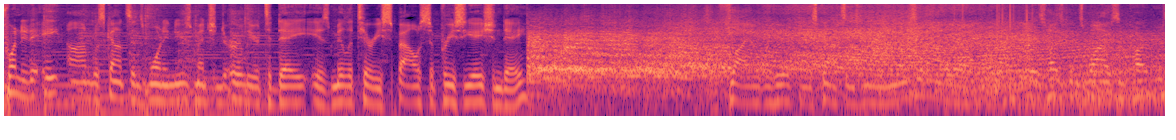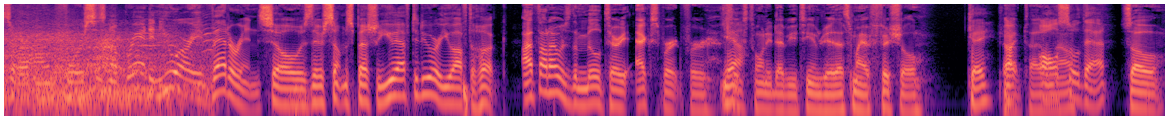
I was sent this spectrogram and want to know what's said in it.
Twenty to eight on Wisconsin's morning news. Mentioned earlier today is Military Spouse Appreciation Day. Fly over here from Wisconsin's morning news. and Those uh, husbands, wives, and partners of our armed forces. Now, Brandon, you are a veteran, so is there something special you have to do, or are you off the hook? I thought I was the military expert for Yeah. 620 WTMJ. That's my official Okay. job title. Also now. that. So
